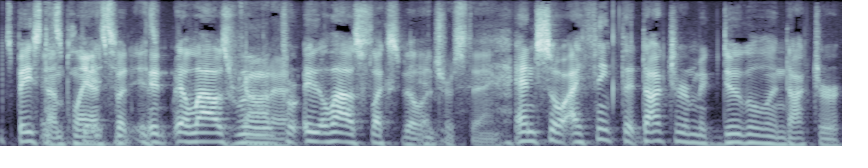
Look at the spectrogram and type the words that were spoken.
it's based it's, on plants, but it allows room it. for it allows flexibility. Interesting. And so I think that Dr. McDougall and Dr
